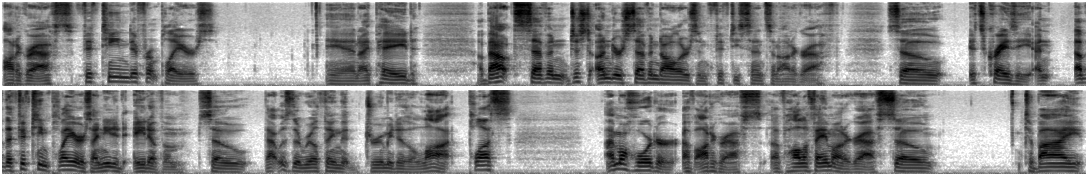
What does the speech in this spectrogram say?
autographs, 15 different players, and I paid about seven, just under seven dollars and fifty cents an autograph. So it's crazy. And of the 15 players, I needed eight of them. So that was the real thing that drew me to the lot. Plus, I'm a hoarder of autographs, of Hall of Fame autographs. So to buy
